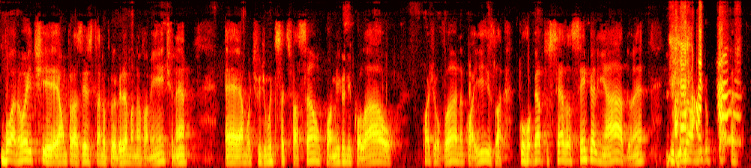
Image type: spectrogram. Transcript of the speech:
Boa noite, é um prazer estar no programa novamente, né? É um motivo de muita satisfação com o amigo Nicolau, com a Giovana, com a Isla, com o Roberto César sempre alinhado, né? E com o meu amigo.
